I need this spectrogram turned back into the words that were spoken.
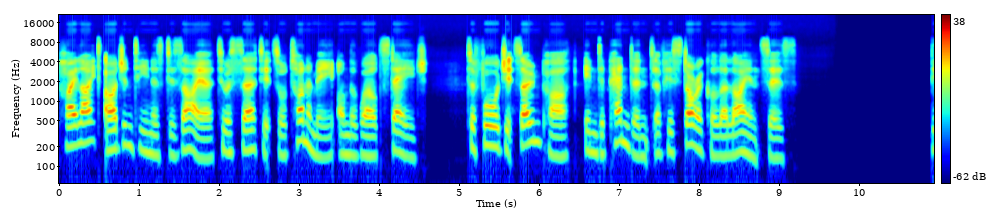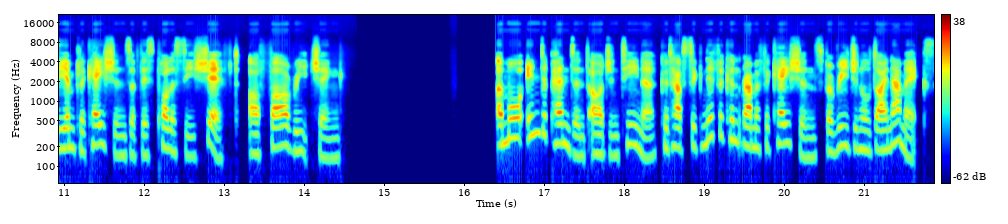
highlight Argentina's desire to assert its autonomy on the world stage, to forge its own path independent of historical alliances. The implications of this policy shift are far reaching. A more independent Argentina could have significant ramifications for regional dynamics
